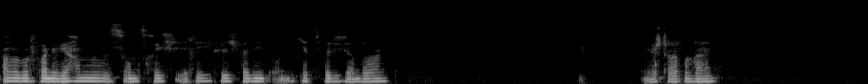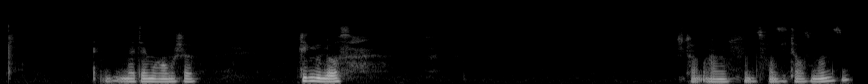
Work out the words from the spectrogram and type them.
Aber gut, Freunde, wir haben es uns richtig verdient und jetzt würde ich dann sagen, wir starten rein mit dem Raumschiff. Fliegen wir los. Mit 25.000 Münzen.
